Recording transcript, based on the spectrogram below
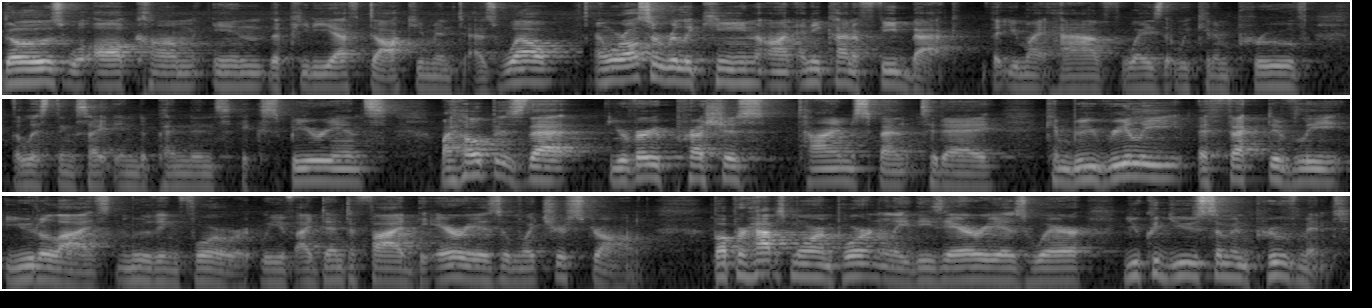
Those will all come in the PDF document as well. And we're also really keen on any kind of feedback that you might have, ways that we can improve the listing site independence experience. My hope is that your very precious time spent today can be really effectively utilized moving forward. We've identified the areas in which you're strong, but perhaps more importantly, these areas where you could use some improvement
